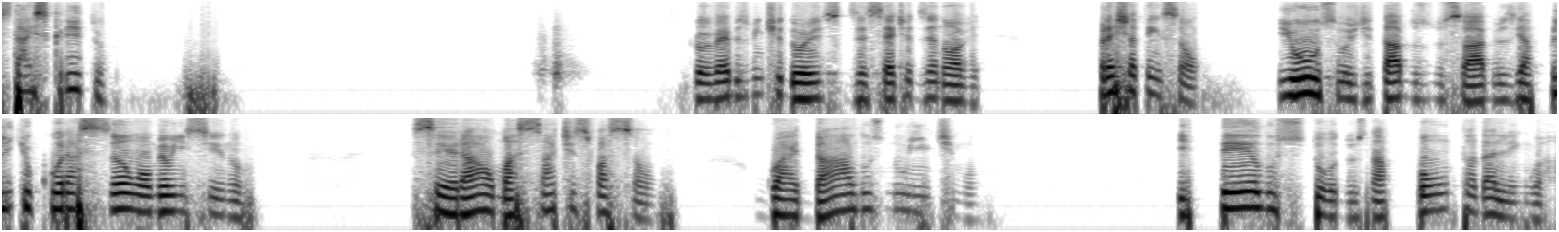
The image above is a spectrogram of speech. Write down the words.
Está escrito. Provérbios 22, 17 a 19. Preste atenção e ouça os ditados dos sábios e aplique o coração ao meu ensino. Será uma satisfação guardá-los no íntimo e tê-los todos na ponta da língua.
